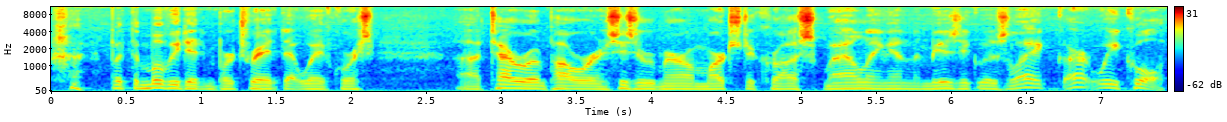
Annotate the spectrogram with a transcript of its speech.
but the movie didn't portray it that way, of course. Uh, Tyrone Power and Cesar Romero marched across smiling, and the music was like, aren't we cool?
